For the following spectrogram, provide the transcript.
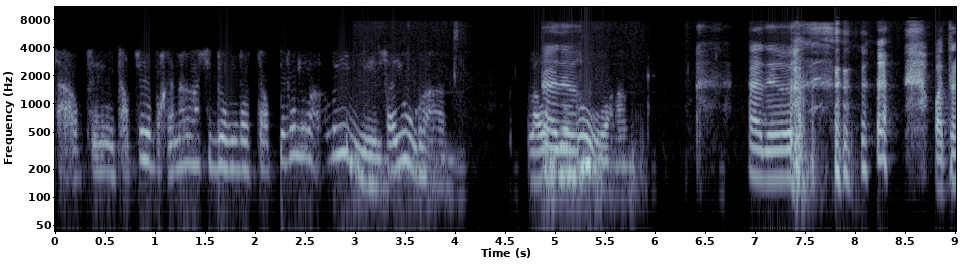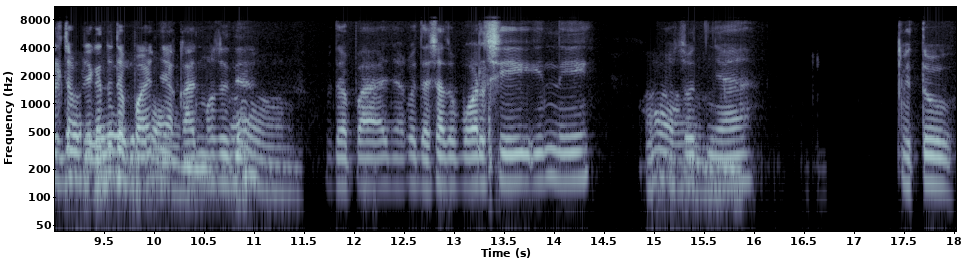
Capcay capcay pakai nasi dong capcay kan ini sayuran lauknya Aduh. doang Aduh. Itu capcay kan udah banyak kan maksudnya. Oh. Udah banyak, udah satu porsi ini. Ah. maksudnya itu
